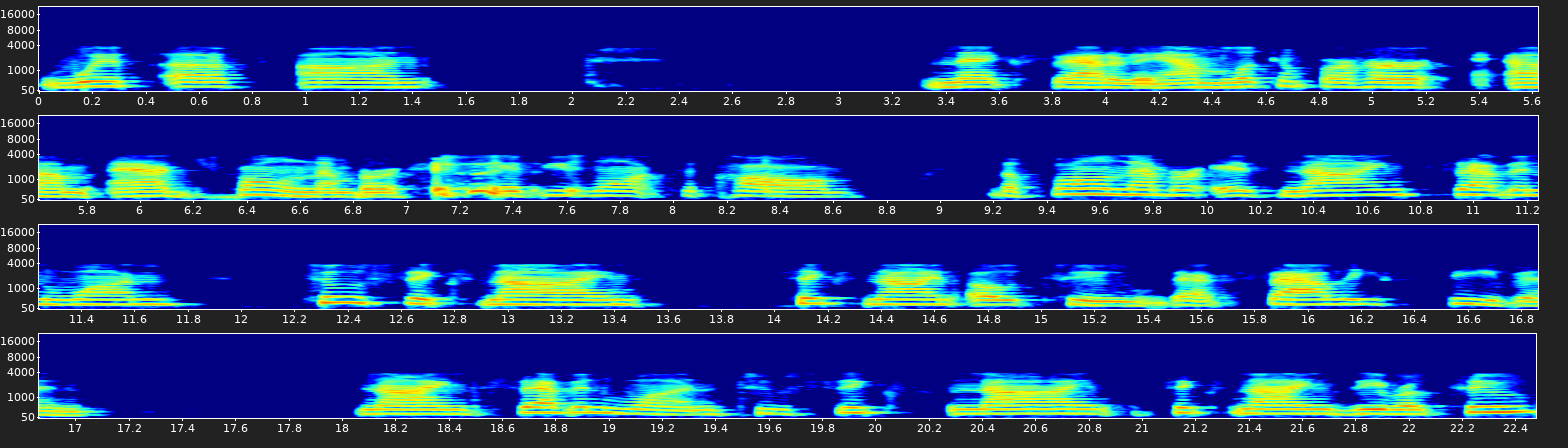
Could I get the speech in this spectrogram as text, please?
with us on next Saturday. I'm looking for her um, ad phone number if you want to call. The phone number is 971-269-6902. That's Sallie Stevens. 971-269-6902.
